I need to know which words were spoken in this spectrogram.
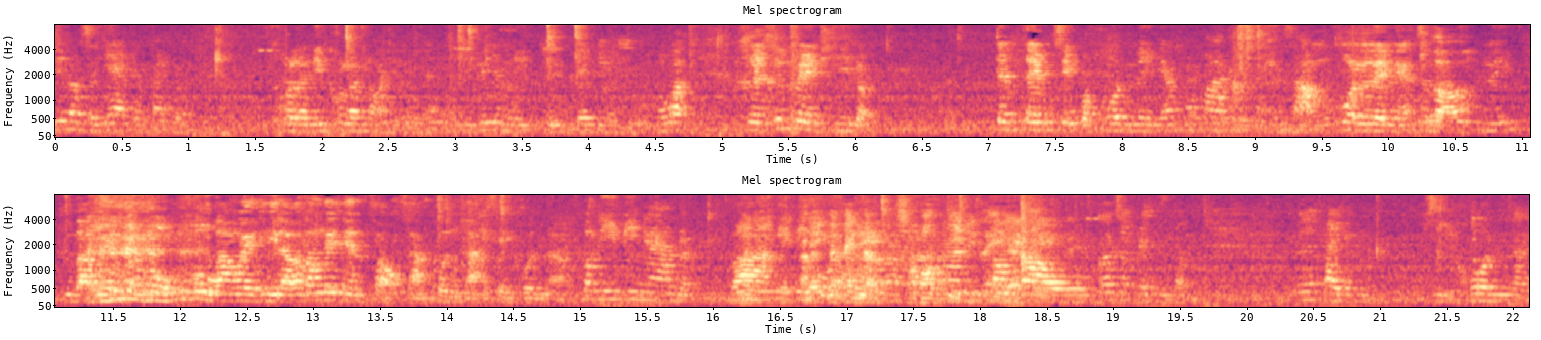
ที่เราจะแยกกันไปแบบคนละนิดคนละหน่อยอะไรเงี้ยบางทีก็ยังมีตื่นเต้นกันอยู่เพราะว่าเคยขึ้นเวทีแบบเต็มเต็มสิบกว่าคนอะไรเงี้ยประมาณสามคนอะไรเงี้ยจะแบบเฮ้ยคือบางเวทีคือบางเวทีเราก็ต้องเล่นกันสองสามคนสามสี่คนแล้วบางทีมีงานแบบว่ามีๆอันนี้มันเป็นแบบเฉพาะกิจอะไรอย่างเงี้ยเบาๆก็จะเป็นแบบก็จะไปกัน สี่คนอะไร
